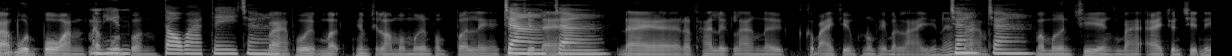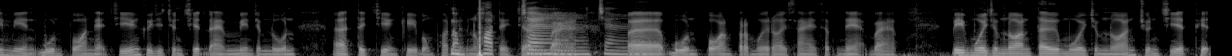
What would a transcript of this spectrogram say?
បាទ4000មិនហ៊ាន4000តវ៉ាទេចាបាទព្រោះមកខ្ញុំច្រឡំ17000ទេជនចាជាតិដែលចាដែលរដ្ឋាលើកឡើងនៅក្បែរជើងភ្នំហេម៉ាឡ័យណាចាបាទចា10000ជាង បាទឯជនជាតិនេះមាន4000អ្នកជាង គឺជាជនជាតិដែលមានចំនួនអឺតិចជាងគេបំផុតបំនៅក្នុងផុប្រតទេសចិនចាបាទចាអឺ4640នាក់បាទពីមួយចំនួនទៅមួយចំនួនជនជាតិភាគ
